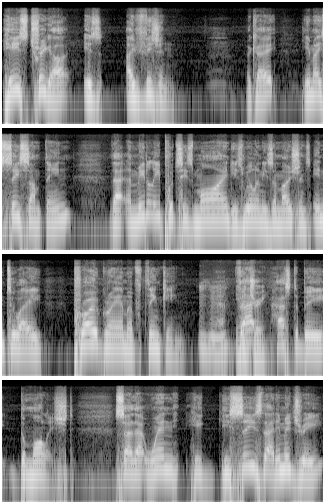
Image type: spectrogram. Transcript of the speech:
His trigger is a vision. Mm. Okay? He may see something that immediately puts his mind, his will, and his emotions into a program of thinking. Mm-hmm. Yeah. That Imagery. has to be demolished so that when he he sees that imagery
